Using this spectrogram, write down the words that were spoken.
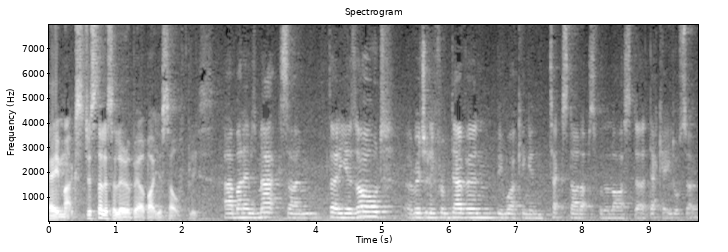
Hey Max, just tell us a little bit about yourself, please. Uh, my name is Max. I'm 30 years old, originally from Devon, been working in tech startups for the last uh, decade or so.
